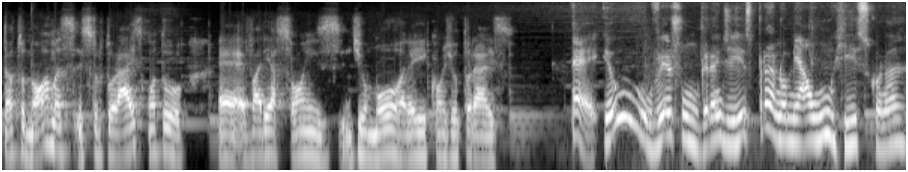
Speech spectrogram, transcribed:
tanto normas estruturais quanto é, variações de humor aí conjunturais. É, eu vejo um grande risco para nomear um risco, né?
